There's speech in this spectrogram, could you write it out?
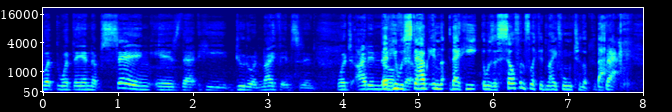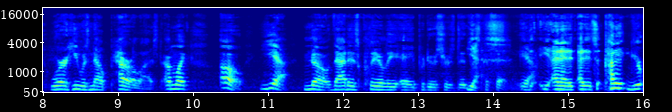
but what they end up saying is that he, due to a knife incident, which I didn't know That he was stabbed in the, that he it was a self-inflicted knife wound to the back. back, where he was now paralyzed. I'm like, oh yeah, no, that is clearly a producer's did this Yes. cassette. Yeah, and, it, and it's kind of your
